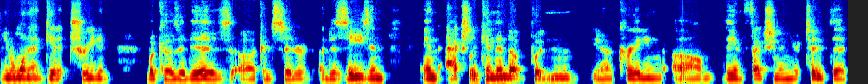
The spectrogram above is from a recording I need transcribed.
you want to get it treated because it is uh, considered a disease and and actually can end up putting you know creating um, the infection in your tooth that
